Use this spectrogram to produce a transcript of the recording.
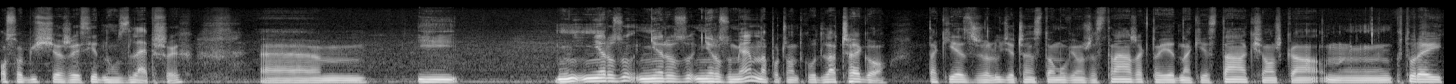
osobiście, że jest jedną z lepszych. I nie, rozu, nie, rozu, nie rozumiałem na początku, dlaczego tak jest, że ludzie często mówią, że Strażak to jednak jest ta książka, mm, której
